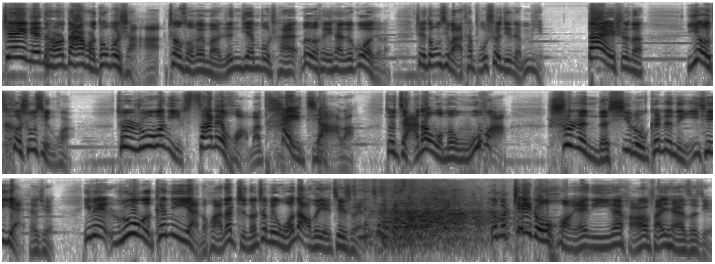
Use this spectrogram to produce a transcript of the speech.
这年头，大家伙都不傻，正所谓嘛，人间不拆，乐呵一下就过去了。这东西吧，它不涉及人品。但是呢，也有特殊情况，就是如果你撒这谎吧，太假了，就假到我们无法顺着你的戏路跟着你一起演下去。因为如果跟你演的话，那只能证明我脑子也进水了。那么这种谎言，你应该好好反省一下自己。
